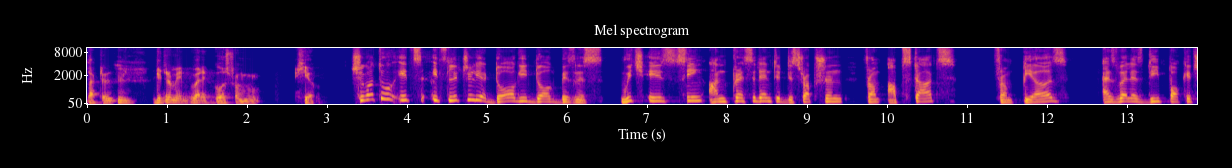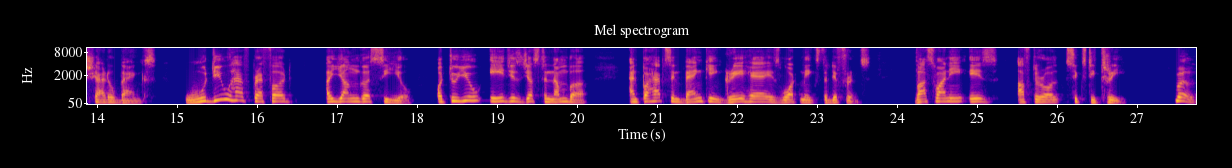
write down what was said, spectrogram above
That will hmm. determine where it goes from here. Sugata, it's it's literally a dog eat dog business, which is seeing unprecedented disruption from upstarts, from peers, as well as deep pocket shadow banks. Would you have preferred a younger CEO? Or to you, age is just a number, and perhaps in banking, gray hair is what makes the difference. Vaswani is, after all, 63. Well,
